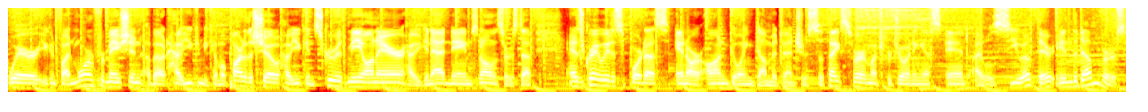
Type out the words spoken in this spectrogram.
Where you can find more information about how you can become a part of the show, how you can screw with me on air, how you can add names, and all that sort of stuff. And it's a great way to support us and our ongoing dumb adventures. So thanks very much for joining us, and I will see you out there in the Dumbverse.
